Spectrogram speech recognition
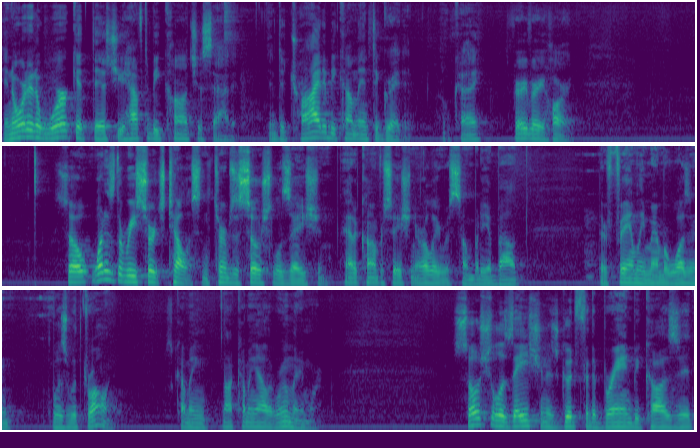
In order to work at this, you have to be conscious at it and to try to become integrated, okay? Very, very hard. So what does the research tell us in terms of socialization? I had a conversation earlier with somebody about their family member wasn't, was withdrawing, It's coming, not coming out of the room anymore. Socialization is good for the brain because it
